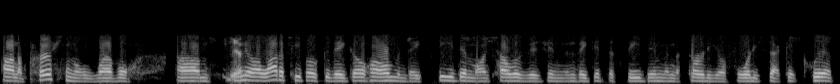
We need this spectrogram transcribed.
on a personal level. Um, Yeah. You know, a lot of people they go home and they see them on television and they get to see them in a 30 or 40 second clip,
